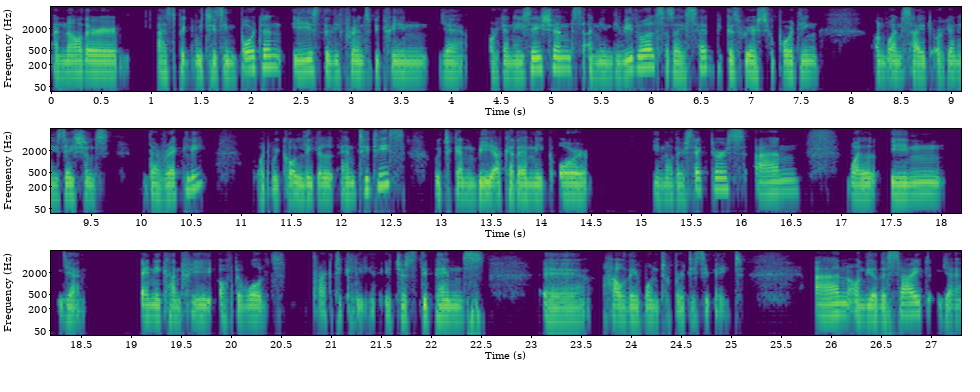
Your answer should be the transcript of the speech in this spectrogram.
another aspect which is important is the difference between yeah organizations and individuals, as I said, because we are supporting on one side organizations directly, what we call legal entities, which can be academic or in other sectors and well in yeah any country of the world practically. It just depends uh, how they want to participate. And on the other side yeah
